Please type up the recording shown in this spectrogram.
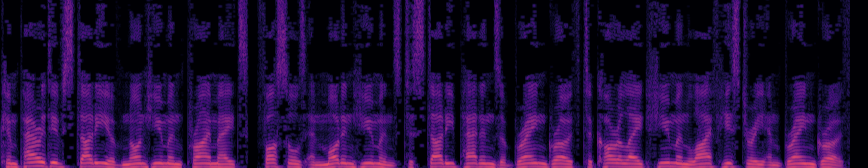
Comparative study of non-human primates, fossils and modern humans to study patterns of brain growth to correlate human life history and brain growth.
